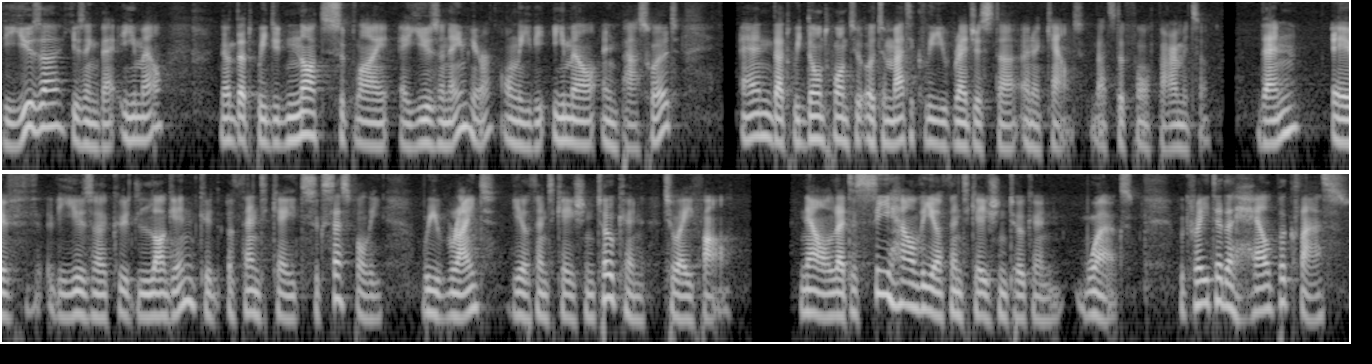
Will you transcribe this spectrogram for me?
the user using their email. Note that we did not supply a username here, only the email and password, and that we don't want to automatically register an account. That's the fourth parameter. Then, if the user could log in, could authenticate successfully, we write the authentication token to a file. Now let us see how the authentication token works we created a helper class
